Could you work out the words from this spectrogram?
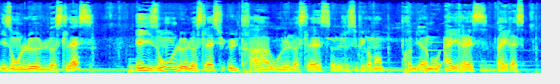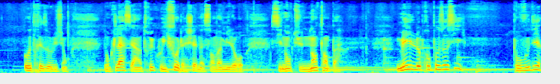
Ils ont le lossless et ils ont le lossless ultra ou le lossless, euh, je ne sais plus comment, premium ou IRS, IRS haute résolution. Donc là, c'est un truc où il faut la chaîne à 120 000 euros. Sinon, tu n'entends pas. Mais il le propose aussi. Pour vous dire,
